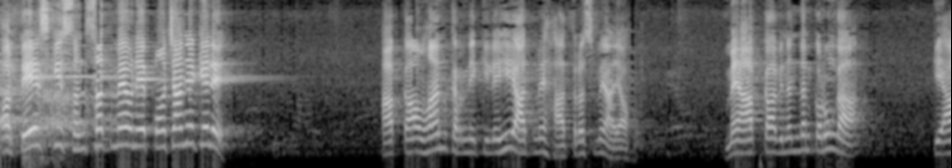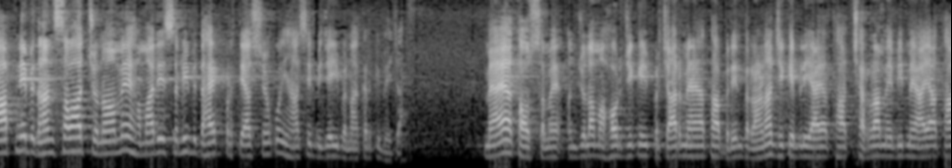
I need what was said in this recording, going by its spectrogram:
और देश की संसद में उन्हें पहुँचाने के लिए आपका आह्वान करने के लिए ही आज मैं हाथरस में आया हूँ। मैं आपका अभिनंदन करूँगा कि आपने विधानसभा चुनाव में हमारे सभी विधायक प्रत्याशियों को यहाँ से विजयी बनाकर के भेजा। मैं आया था उस समय, अंजुला माहौर जी के प्रचार में आया था, वीरेंद्र राणा जी के लिए आया था, छर्रा में भी मैं आया था,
